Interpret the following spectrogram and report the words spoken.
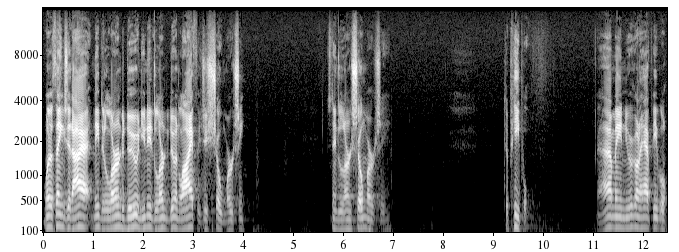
one of the things that I need to learn to do, and you need to learn to do in life, is just show mercy. Just need to learn to show mercy to people. I mean, you're going to have people.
